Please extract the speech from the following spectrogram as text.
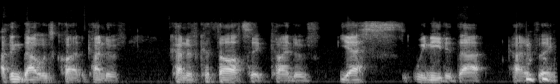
I think that was quite kind of kind of cathartic, kind of yes, we needed that kind of thing.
